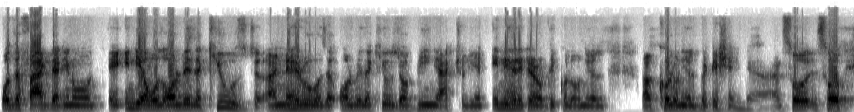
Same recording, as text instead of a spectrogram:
was the fact that you know India was always accused, and Nehru was always accused of being actually an inheritor of the colonial uh, colonial British India. And so, so you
